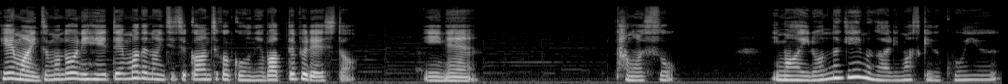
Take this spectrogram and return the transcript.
ケイマンいつも通り閉店までの1時間近くを粘ってプレイした。いいね。楽しそう。今はいろんなゲームがありますけど、こういう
